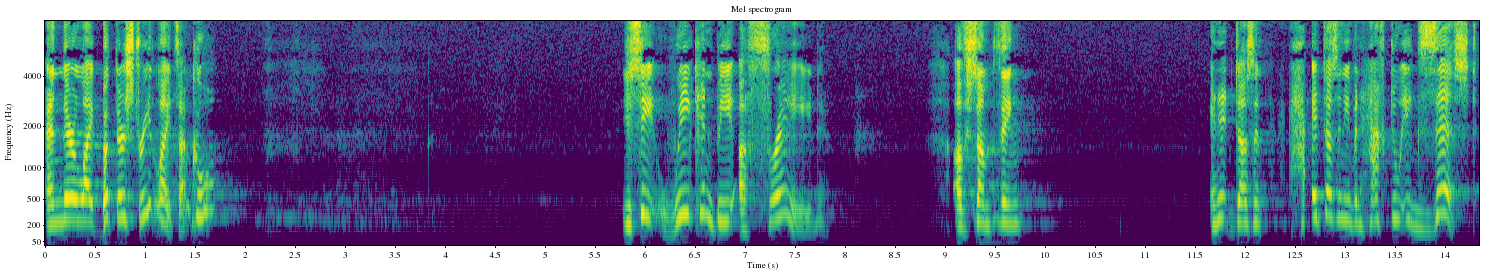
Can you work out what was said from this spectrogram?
And they're like, but there's streetlights, I'm cool. You see, we can be afraid of something, and it doesn't, it doesn't even have to exist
